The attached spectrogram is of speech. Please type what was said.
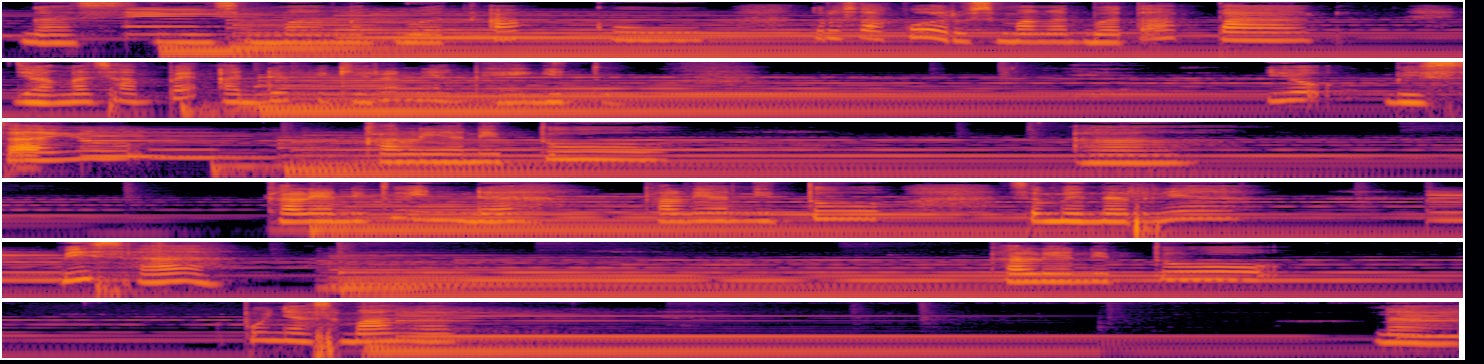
ngasih semangat buat aku. Terus aku harus semangat buat apa? Jangan sampai ada pikiran yang kayak gitu yuk bisa yuk. Kalian itu uh, kalian itu indah. Kalian itu sebenarnya bisa. Kalian itu punya semangat. Nah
